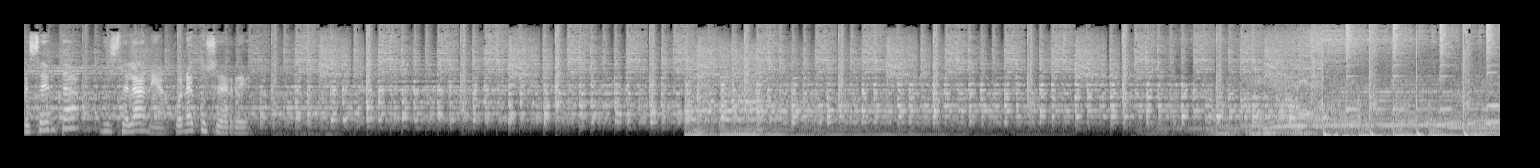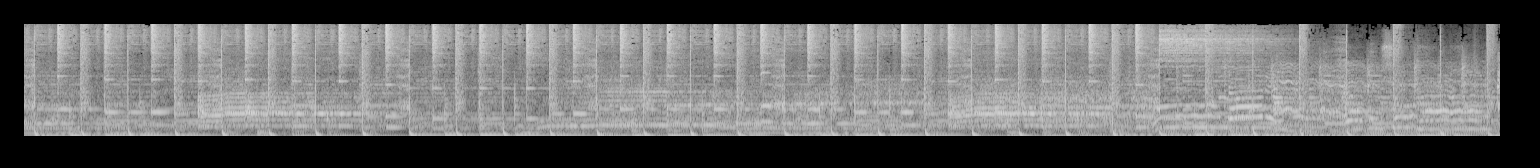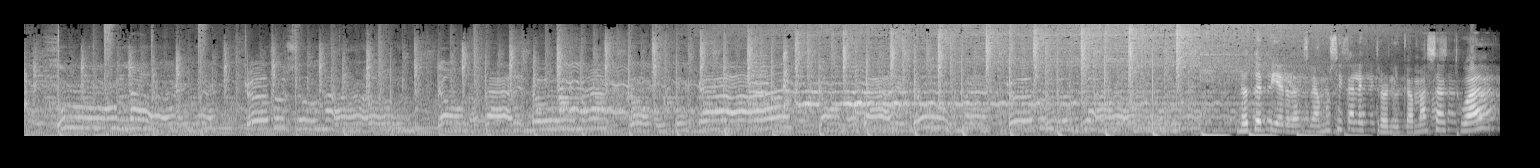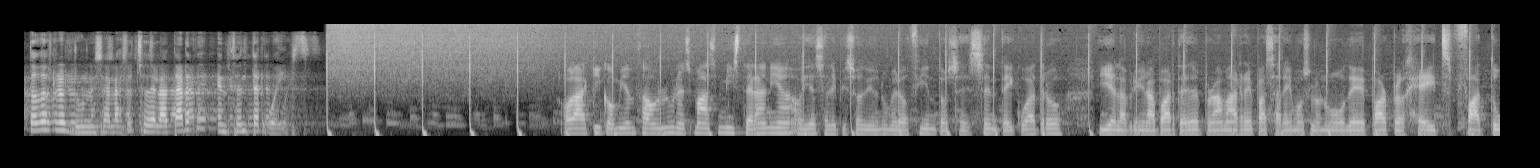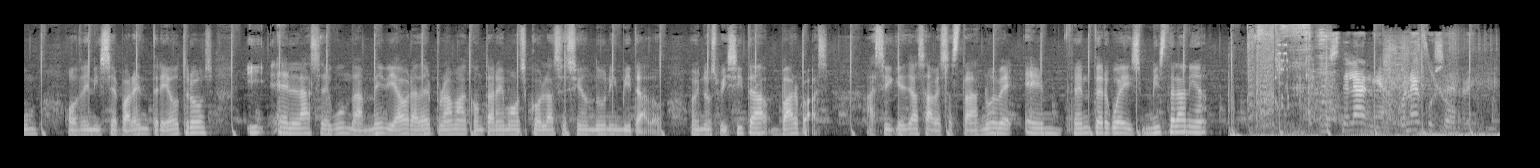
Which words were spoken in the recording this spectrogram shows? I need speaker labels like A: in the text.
A: Presenta Miscelánea con EQSR. Música electrónica más actual todos los lunes a las 8 de la tarde en Center Waves.
B: Hola, aquí comienza un lunes más Misterania. Hoy es el episodio número 164 y en la primera parte del programa repasaremos lo nuevo de Purple Hates, Fatum o Denis Separ, entre otros. Y en la segunda media hora del programa contaremos con la sesión de un invitado. Hoy nos visita Barbas. Así que ya sabes, hasta las 9 en Center Waves Miscelánea.
A: Miscelánea con EQSR.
